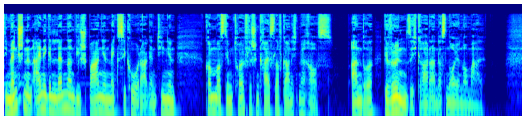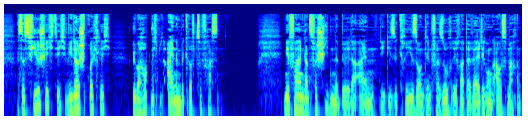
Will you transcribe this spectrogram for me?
Die Menschen in einigen Ländern wie Spanien, Mexiko oder Argentinien kommen aus dem teuflischen Kreislauf gar nicht mehr raus. Andere gewöhnen sich gerade an das neue Normal. Es ist vielschichtig, widersprüchlich, überhaupt nicht mit einem Begriff zu fassen. Mir fallen ganz verschiedene Bilder ein, die diese Krise und den Versuch ihrer Bewältigung ausmachen.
